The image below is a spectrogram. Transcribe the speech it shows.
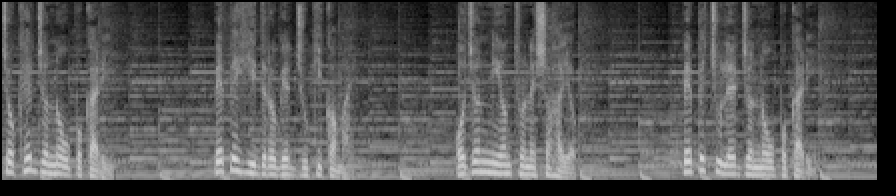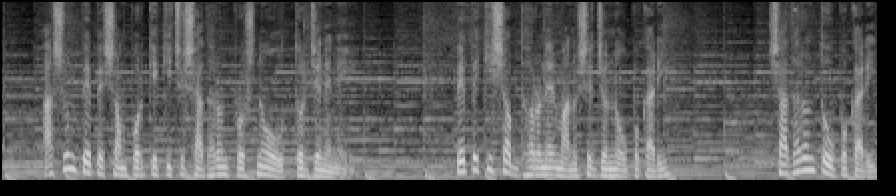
চোখের জন্য উপকারী, পেঁপে হৃদরোগের ঝুঁকি কমায়, ওজন নিয়ন্ত্রণে সহায়ক, পেঁপে চুলের জন্য উপকারী। আসুন পেঁপে সম্পর্কে কিছু সাধারণ প্রশ্ন ও উত্তর জেনে নেই। পেঁপে কি সব ধরনের মানুষের জন্য উপকারী? সাধারণত উপকারী,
